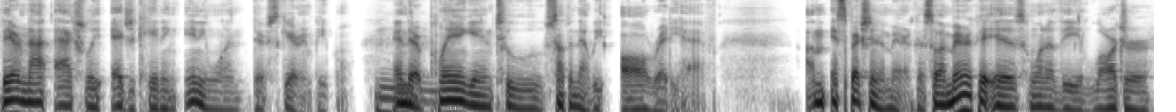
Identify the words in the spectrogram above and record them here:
they're not actually educating anyone, they're scaring people. And they're Mm. playing into something that we already have, um, especially in America. So, America is one of the larger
